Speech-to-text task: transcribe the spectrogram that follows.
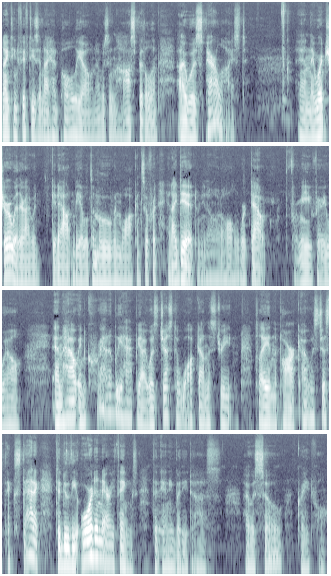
1950s and I had polio and I was in the hospital and I was paralyzed. And they weren't sure whether I would get out and be able to move and walk and so forth. And I did, you know, it all worked out for me very well and how incredibly happy I was just to walk down the street and play in the park. I was just ecstatic to do the ordinary things that anybody does. I was so grateful.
